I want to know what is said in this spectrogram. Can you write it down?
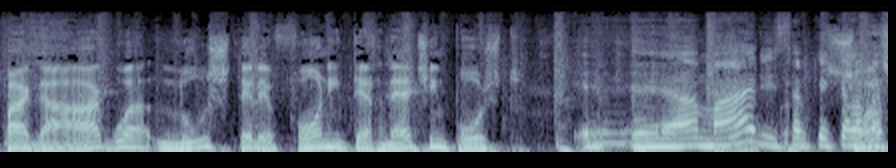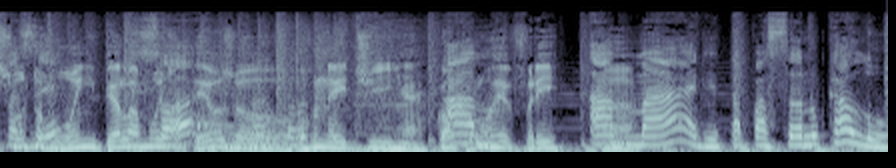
pagar água, luz, telefone, internet e imposto. É, a Mari, sabe o que, que ela Só vai assunto fazer? ruim, pelo amor Só- de Deus, ô, ô Neidinha. Compra um refri. A Ah. Mari tá passando calor,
